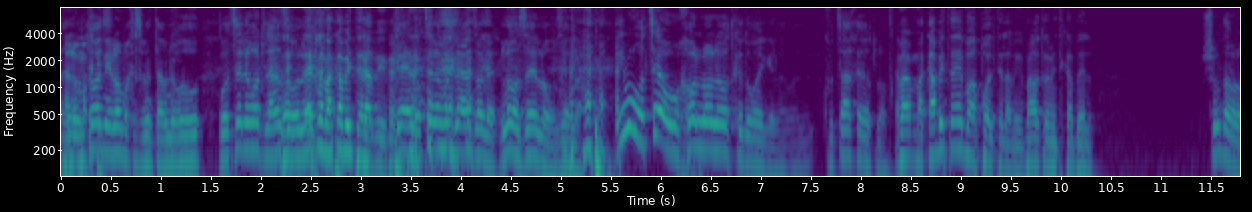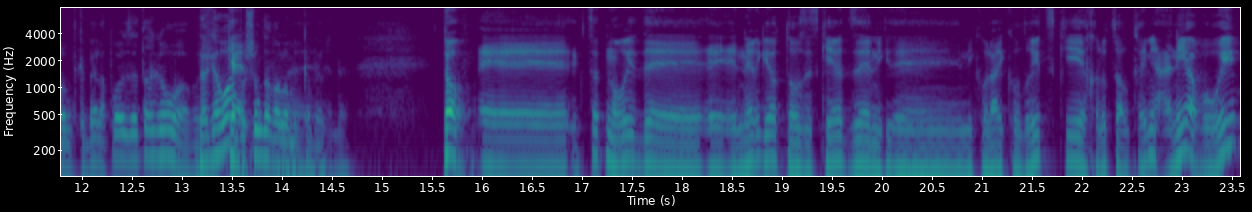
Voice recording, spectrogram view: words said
אתה לא אותו. אני לא מכניס בינתיים, אני רוצה לראות לאן זה הולך. לך למכבי תל אביב. כן, רוצה לראות לאן זה הולך. לא, זה לא, זה לא. אם הוא רוצה, הוא יכול לא לראות כדורגל, אבל קבוצה אחרת לא. אבל מכבי תל אביב או הפועל תל אביב? מה יותר מתקבל? שום דבר לא מתקבל, הפועל זה יותר גרוע. אבל- יותר גרוע? אבל שום דבר לא מתקבל. טוב, אה, קצת נוריד אה, אה, אנרגיות, עוז הזכיר את זה, ניק- אה, ניקולאי קודריצקי, החלוץ האוקראיני. אני עבורי,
